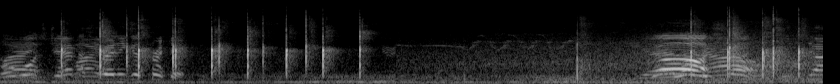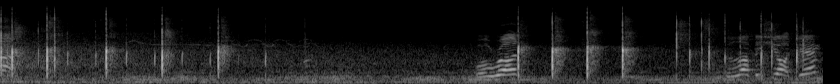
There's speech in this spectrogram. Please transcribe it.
Well watched, Jem. That's really good cricket. Yeah, Shot, shot. shot. Good shot. Well run. It's a lovely.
